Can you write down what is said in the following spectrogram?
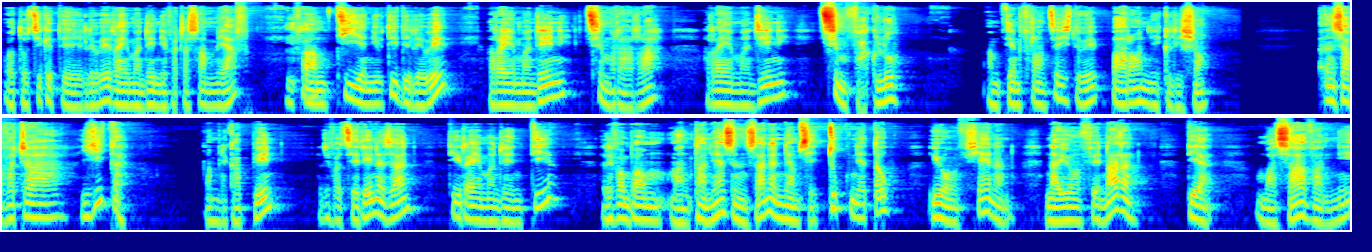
ho ataontsika de le hoe ray aman-dreny efatra samy hafa fa amin'ity anio ity de le hoe ray aman-dreny tsy miraharaha, ray aman-dreny tsy mivaky loha. amin'ny teny frantsay izy de hoe parent negligent ny zavatra hita amin'ny ankapobeny rehefa jerena zany ty ray aman-dreny ty a rehefa mba manontany azy ny zanany ny am'izay tokony atao eo amin'ny fiainana na eo amin'ny fianarana dia mazava ny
